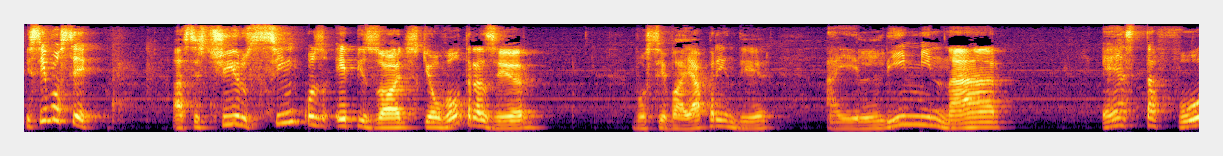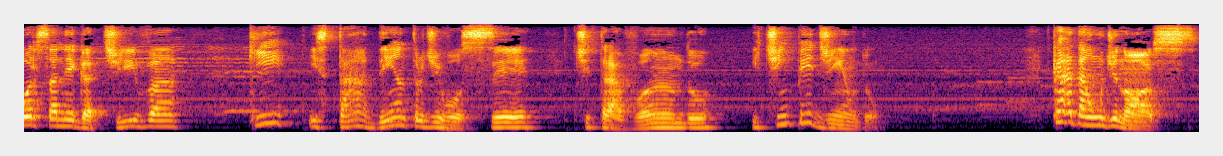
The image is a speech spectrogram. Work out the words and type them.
E se você assistir os cinco episódios que eu vou trazer, você vai aprender a eliminar esta força negativa que está dentro de você, te travando e te impedindo. Cada um de nós,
